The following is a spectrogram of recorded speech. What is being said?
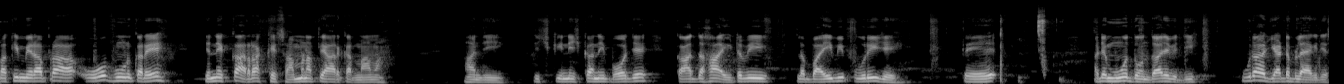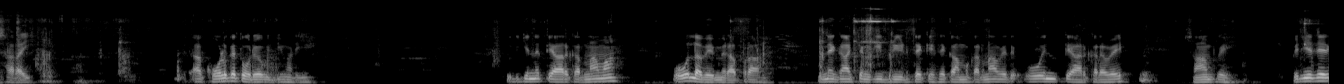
ਬਾਕੀ ਮੇਰਾ ਭਰਾ ਉਹ ਫੋਨ ਕਰੇ, ਜਿਹਨੇ ਘਰ ਰੱਖ ਕੇ ਸਾਹਮਣਾ ਤਿਆਰ ਕਰਨਾ ਵਾ। ਹਾਂਜੀ ਇਸ਼ਕੀ ਨਿਸ਼ਕਾਨੀ ਬਹੁਤ ਜੇ। ਕੱਦ ਹਾਈਟ ਵੀ, ਲੰਬਾਈ ਵੀ ਪੂਰੀ ਜੇ। ਤੇ ਅਜੇ ਮੂੰਹ ਦੋਂਦਾ ਜੇ ਵੀਰ ਜੀ। ਪੂਰਾ ਜੈਡ ਬਲੈਕ ਜੇ ਸਾਰਾ ਹੀ। ਆ ਖੋਲ ਕੇ ਤੋਰਿਓ ਵੀਰ ਜੀ ਮਾੜੀ ਜੀ। ਵੀਰ ਜਿਹਨੇ ਤਿਆਰ ਕਰਨਾ ਵਾ ਉਹ ਲਵੇ ਮੇਰਾ ਭਰਾ। ਜਿਹਨੇ ਗਾਂ ਚੰਗੀ ਬਰੀਡ ਤੇ ਕਿਸੇ ਕੰਮ ਕਰਨਾ ਹੋਵੇ ਤੇ ਉਹ ਇਹਨੂੰ ਤਿਆਰ ਕਰਾਵੇ, ਸਾਂਭ ਕੇ। ਵੀ ਜੀ ਇਹਦੇ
